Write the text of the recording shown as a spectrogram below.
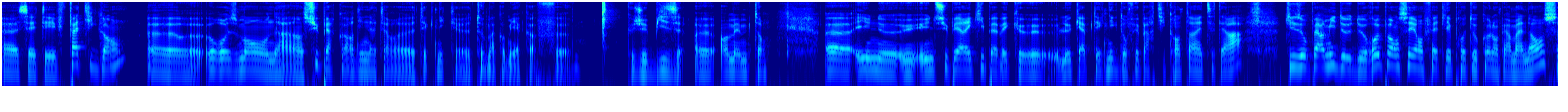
euh, ça a été fatigant. heureusement, on a un super coordinateur technique, Thomas Komiakov que je bise euh, en même temps. Euh, et une, super équipe avec euh, le cap technique dont fait partie Quentin, etc., qui ont permis de, de, repenser en fait les protocoles en permanence.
